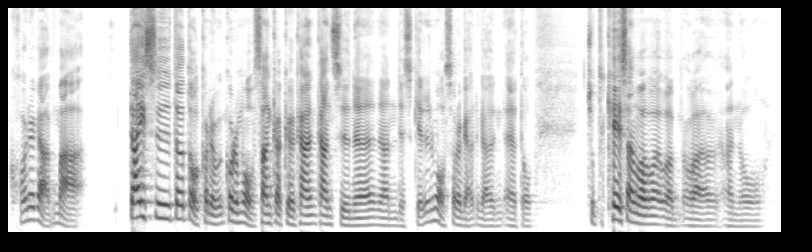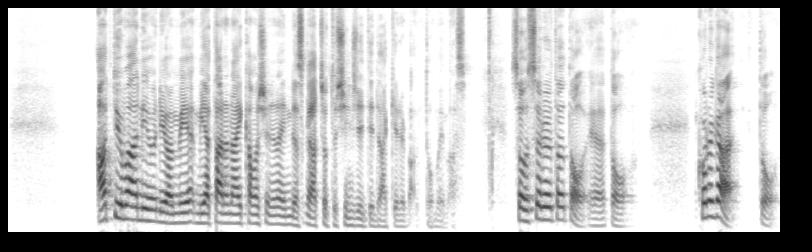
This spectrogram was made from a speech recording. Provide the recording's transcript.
これが、まあ、代数と、これこれも三角関数なんですけれども、それが、えっと、ちょっと計算は、ははあの、あっという間には見当たらないかもしれないんですが、ちょっと信じていただければと思います。そうすると、えっと、これが、えっと、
